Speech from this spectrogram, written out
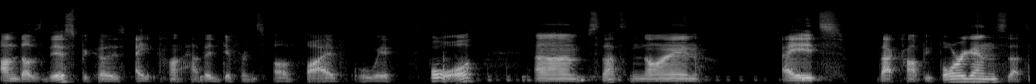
undoes this because eight can't have a difference of five with four. Um, so that's nine, eight. That can't be four again, so that's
